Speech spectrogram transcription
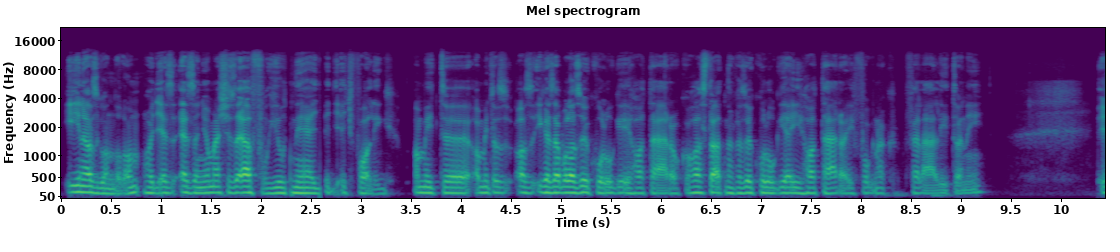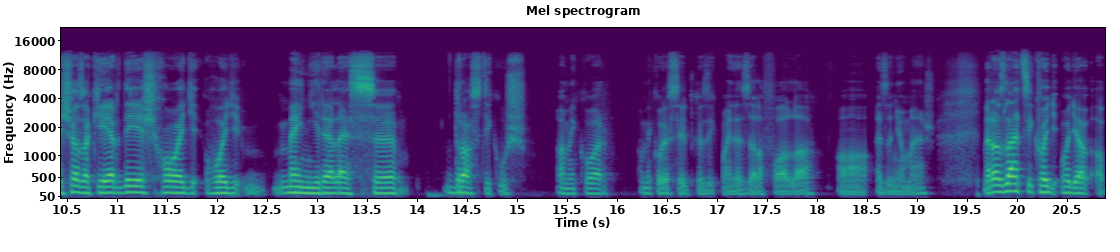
én azt gondolom, hogy ez, ez a nyomás ez el fog jutni egy, egy, egy falig, amit, amit az, az igazából az ökológiai határok, a használatnak az ökológiai határai fognak felállítani. És az a kérdés, hogy, hogy mennyire lesz drasztikus, amikor, amikor összeütközik majd ezzel a fallal a, ez a nyomás. Mert az látszik, hogy, hogy a, a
